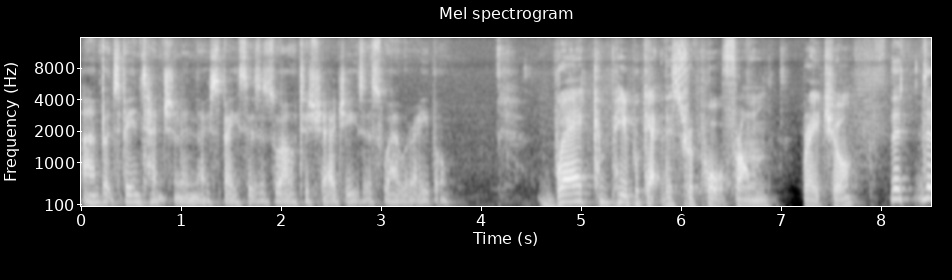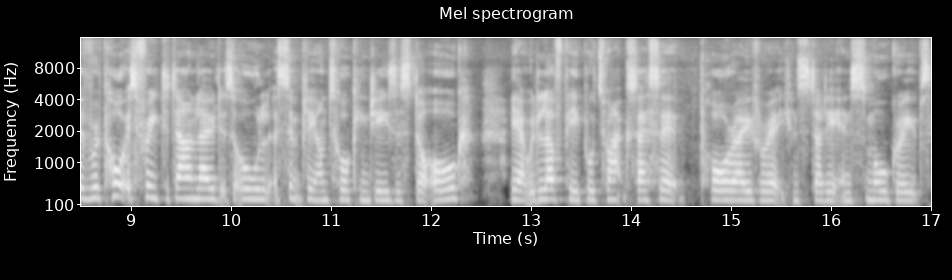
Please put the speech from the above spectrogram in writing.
um, but to be intentional in those spaces as well, to share Jesus where we're able. Where can people get this report from, Rachael? The, the report is free to download. It's all simply on talkingjesus.org. Yeah, we'd love people to access it, pore over it. You can study it in small groups.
